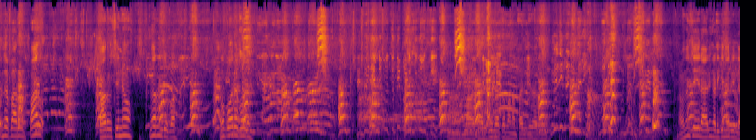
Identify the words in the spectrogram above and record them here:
എന്താ പാറു? പാറു. പാറു ചിന്നു നിറഞ്ഞു പാ. പോരെ പോരെ. ഒന്നും ചെയ്യില്ല ആരും കടിക്കുന്നവരില്ല.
